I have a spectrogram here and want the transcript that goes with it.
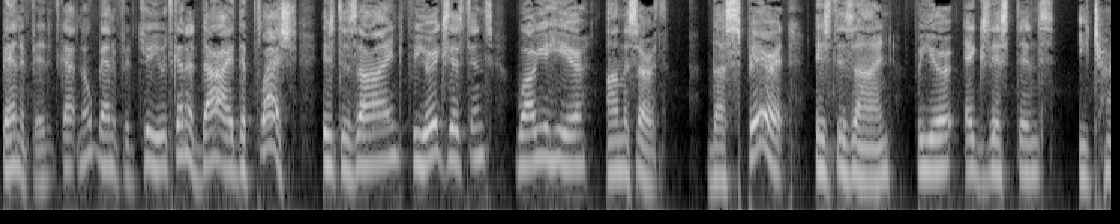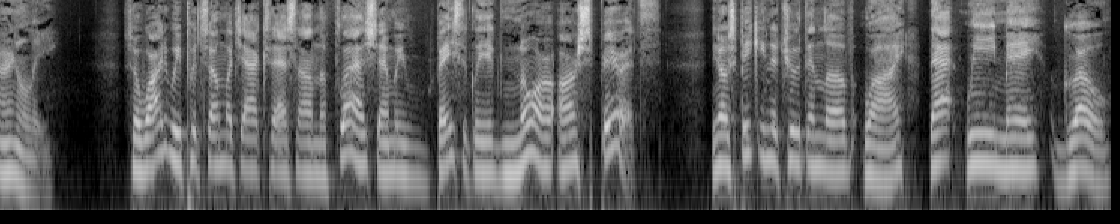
benefit. It's got no benefit to you. It's going to die. The flesh is designed for your existence while you're here on this earth. The spirit is designed for your existence eternally. So why do we put so much access on the flesh and we basically ignore our spirits? You know, speaking the truth in love, why? That we may grow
